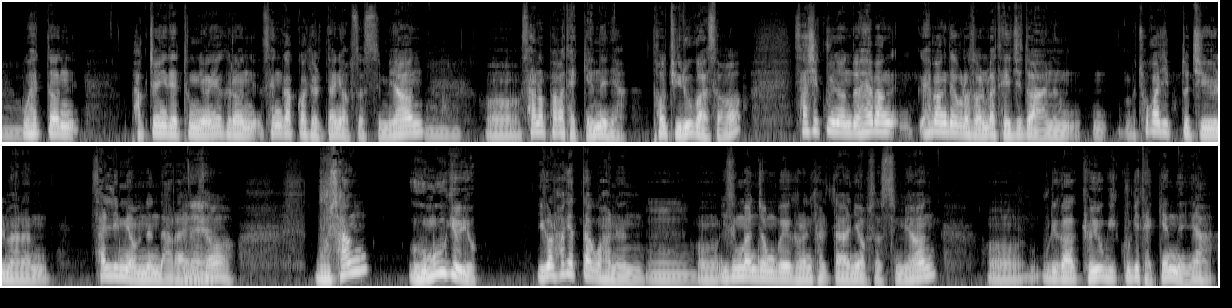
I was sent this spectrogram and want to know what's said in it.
음. 했던 박정희 대통령의 그런 생각과 결단이 없었으면 음. 어, 산업화가 됐겠느냐. 더 뒤로 가서 49년도 해방 해방되고 나서 얼마 되지도 않은 초가집도 지을 만한 살림이 없는 나라에서 네. 무상 의무 교육 이걸 하겠다고 하는 음. 어, 이승만 정부의 그런 결단이 없었으면 어, 우리가 교육 입국이 됐겠느냐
